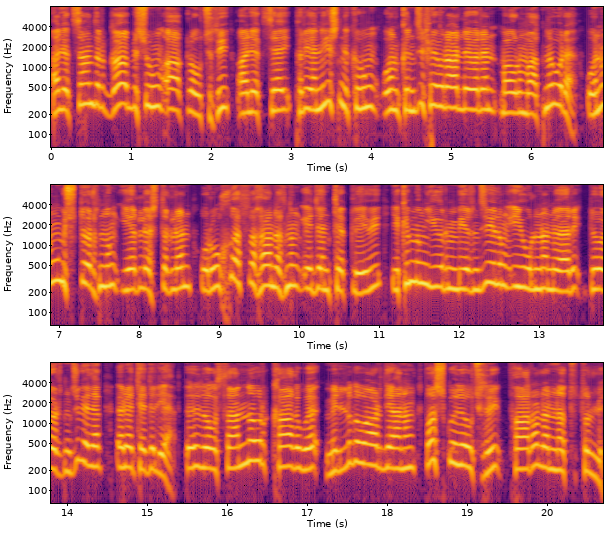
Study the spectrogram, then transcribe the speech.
Aleksandr Gabişuwyň aklawçysy Alekseý Prýanişnikowyň on ikinji fewralda beren maglumatyna görä, onuň müşderisiniň ýerleşdirilen ruhy hassahanasynyň eden teklibi iki müň ýigrimi birinji ýylyň iýulyndan bäri dördünji gezek ret edilýär. Özbegistanda bir kazy we Milli gwardiýanyň baş gözegçisi para alanda tutuldy.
